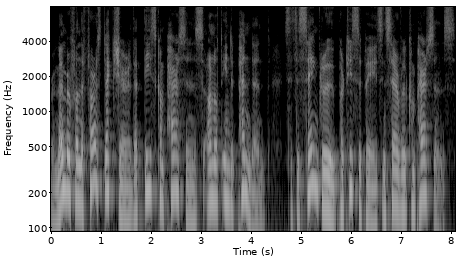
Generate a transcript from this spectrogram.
Remember from the first lecture that these comparisons are not independent since the same group participates in several comparisons.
